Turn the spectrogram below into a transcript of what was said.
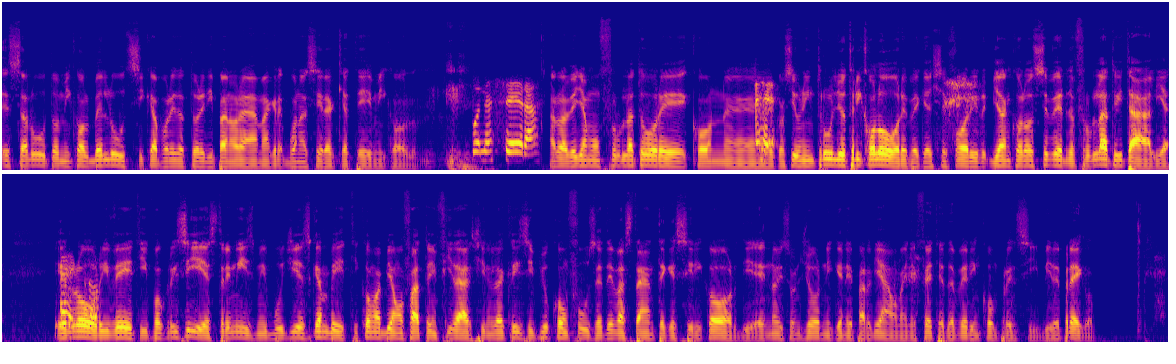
E saluto Micol Belluzzi, caporedattore di Panorama. Buonasera anche a te, Micol. Buonasera. Allora, vediamo un frullatore con eh, Eh. così un intruglio tricolore perché esce fuori bianco, rosso e verde. Frullato Italia. Errori, veti, ipocrisie, estremismi, bugie e sgambetti. Come abbiamo fatto a infilarci nella crisi più confusa e devastante che si ricordi? E noi sono giorni che ne parliamo, ma in effetti è davvero incomprensibile. Prego.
